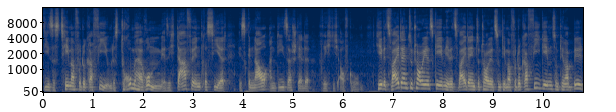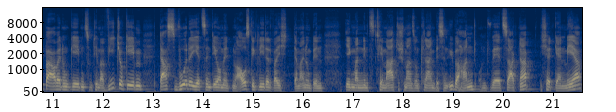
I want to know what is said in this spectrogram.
dieses Thema Fotografie, um das Drumherum, wer sich dafür interessiert, ist genau an dieser Stelle richtig aufgehoben. Hier wird es weiterhin Tutorials geben, hier wird es weiterhin Tutorials zum Thema Fotografie geben, zum Thema Bildbearbeitung geben, zum Thema Video geben. Das wurde jetzt in dem Moment nur ausgegliedert, weil ich der Meinung bin, irgendwann nimmt es thematisch mal so ein klein bisschen überhand. Und wer jetzt sagt, na, ich hätte gern mehr,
